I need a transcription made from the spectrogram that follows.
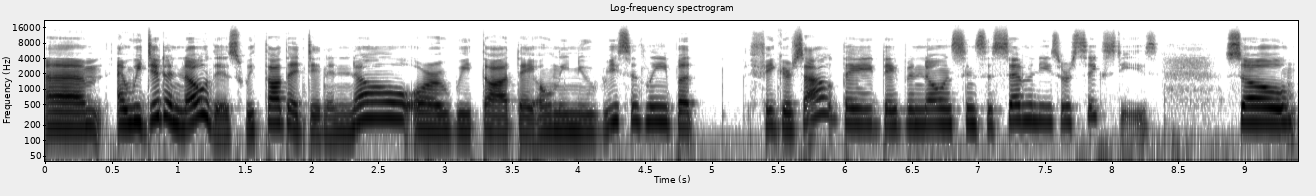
Um, and we didn't know this. We thought they didn't know, or we thought they only knew recently, but figures out they, they've been known since the 70s or 60s. So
